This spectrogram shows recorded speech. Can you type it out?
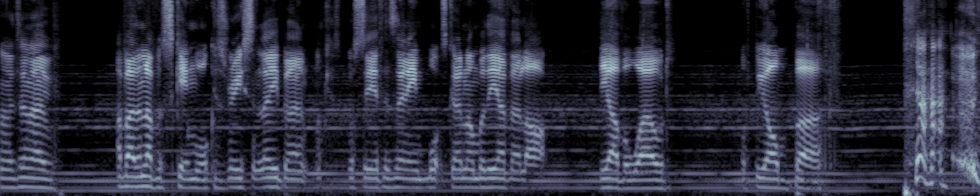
I don't know. I've had another Skinwalkers recently, but we'll see if there's any what's going on with the other lot, the other world of Beyond Birth. that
